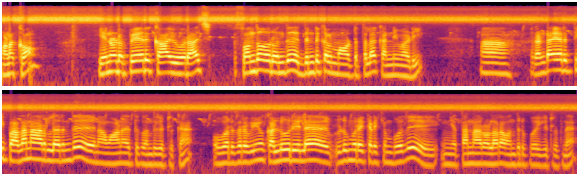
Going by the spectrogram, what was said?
வணக்கம். என்னோடய பேர் கா யுவராஜ். சொந்த ஊர் வந்து திண்டுக்கல் மாவட்டத்தில் கன்னிவாடி. ரெண்டாயிரத்தி பதினாறுலேருந்து நான் வானகத்துக்கு வந்துக்கிட்டு இருக்கேன். ஒவ்வொரு தடவையும் கல்லூரியில் விடுமுறை கிடைக்கும்போது இங்கே தன்னார்வலராக வந்துட்டு போய்கிட்டு இருந்தேன்.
